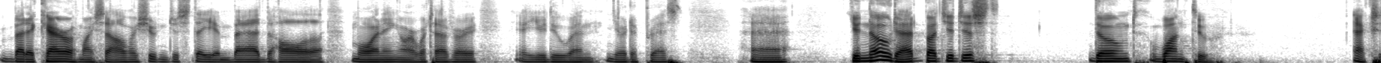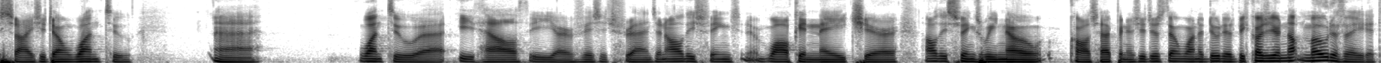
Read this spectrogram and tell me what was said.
better care of myself. I shouldn't just stay in bed the whole morning or whatever you do when you're depressed. Uh, you know that, but you just don't want to exercise. You don't want to uh, want to uh, eat healthy or visit friends and all these things. Walk in nature. All these things we know cause happiness. You just don't want to do that because you're not motivated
